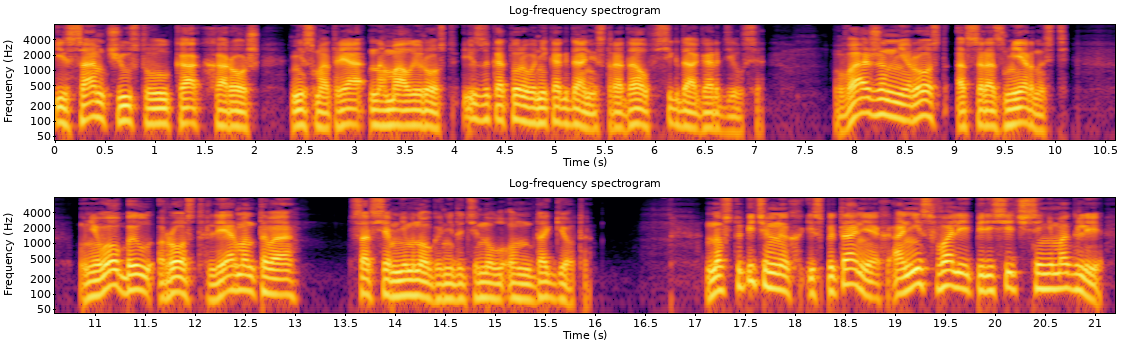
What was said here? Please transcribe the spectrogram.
и сам чувствовал, как хорош, несмотря на малый рост, из-за которого никогда не страдал, всегда гордился. Важен не рост, а соразмерность. У него был рост Лермонтова, совсем немного не дотянул он до Гёта. На вступительных испытаниях они с Валей пересечься не могли –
